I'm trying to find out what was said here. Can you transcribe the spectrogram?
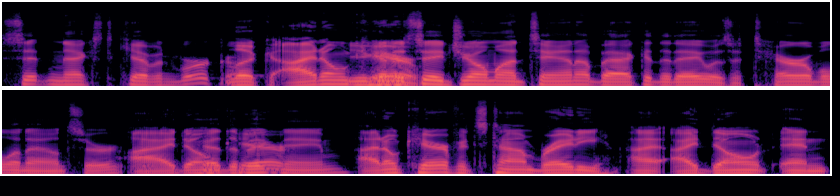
Sitting next to Kevin Burke. Look, I don't care. You're care. going to say Joe Montana back in the day was a terrible announcer. I don't had the care. big name. I don't care if it's Tom Brady. I, I don't, and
